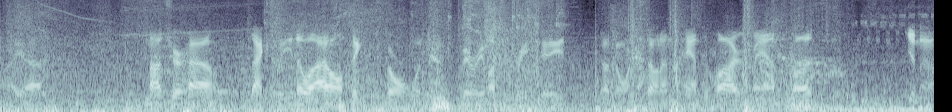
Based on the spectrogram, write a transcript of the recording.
I, uh, not sure how. Actually, you know what, I don't think Thor would very much appreciate a Nornstone in the hands of Iron Man, but, you know.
